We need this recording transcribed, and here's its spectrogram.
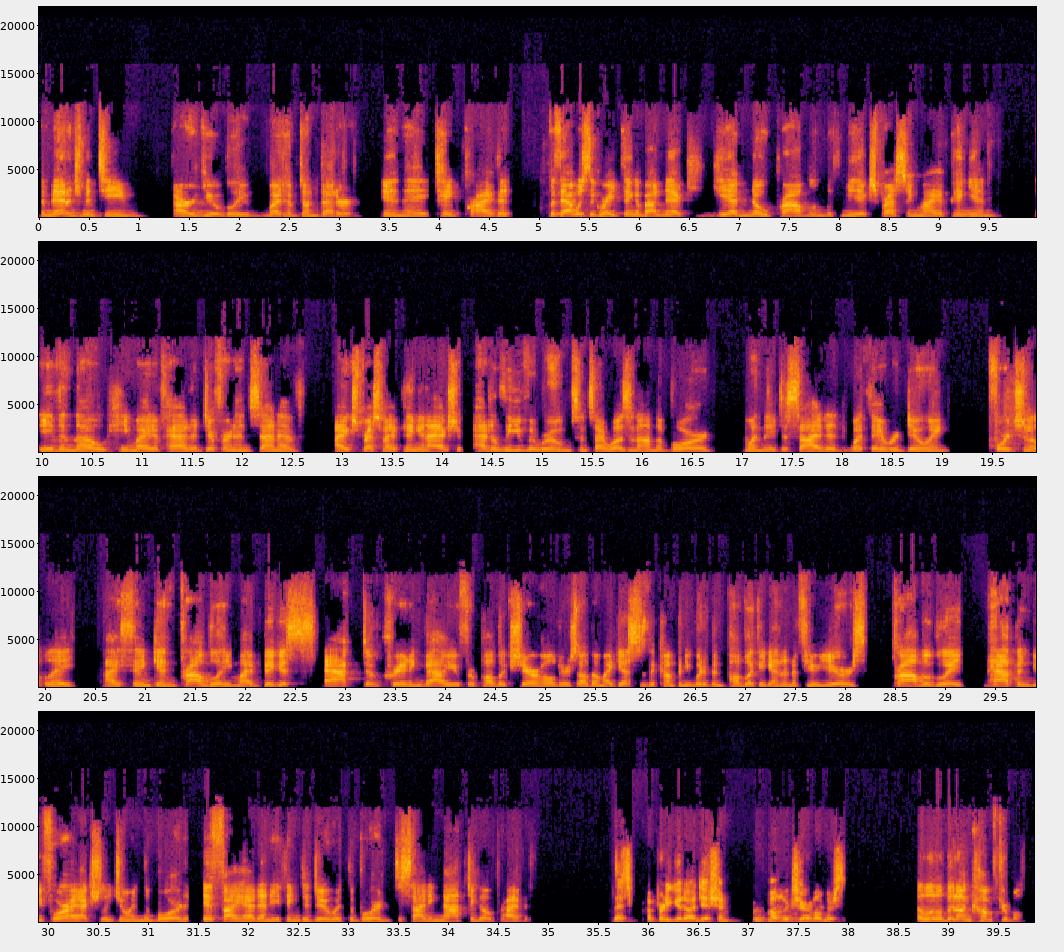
The management team arguably might have done better in a take private. But that was the great thing about Nick. He had no problem with me expressing my opinion, even though he might have had a different incentive. I expressed my opinion. I actually had to leave the room since I wasn't on the board when they decided what they were doing. Fortunately, I think, and probably my biggest act of creating value for public shareholders, although my guess is the company would have been public again in a few years, probably happened before I actually joined the board, if I had anything to do with the board deciding not to go private. That's a pretty good audition for public shareholders. A little bit uncomfortable.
